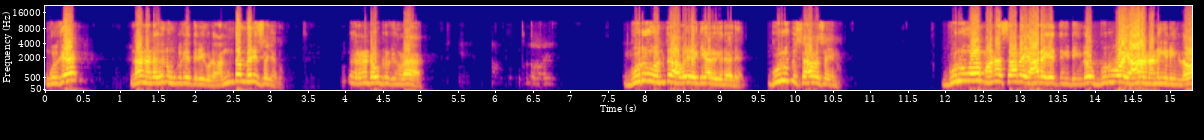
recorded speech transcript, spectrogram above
உங்களுக்கு என்ன நடக்குதுன்னு உங்களுக்கே தெரியக்கூடாது. அந்த மாதிரி செய்யணும். வேற என்ன டவுட் இருக்குங்களா? குரு வந்து அவயோகியா இருக்கிறாரு. குருக்கு சேவை செய்யணும். குருவா மனசால யாரை ஏத்துக்கிட்டீங்களோ குருவா யாரை நினைக்கிறீங்களோ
